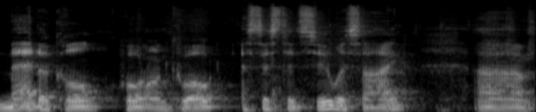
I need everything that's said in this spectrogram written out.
medical, quote unquote, assisted suicide, um,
